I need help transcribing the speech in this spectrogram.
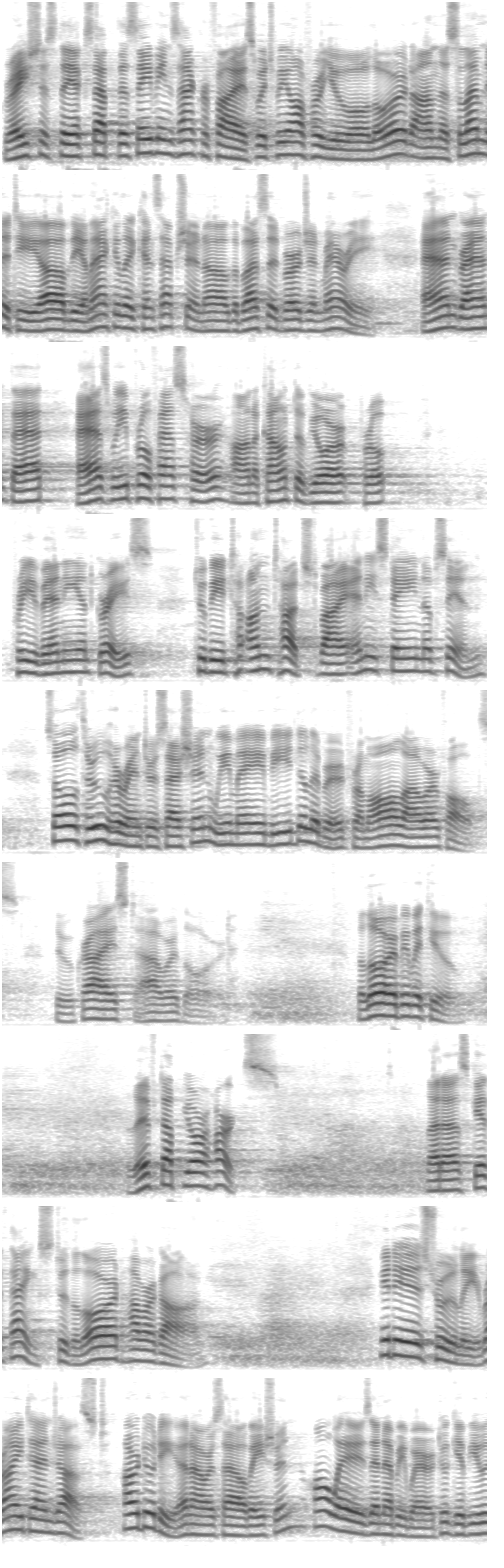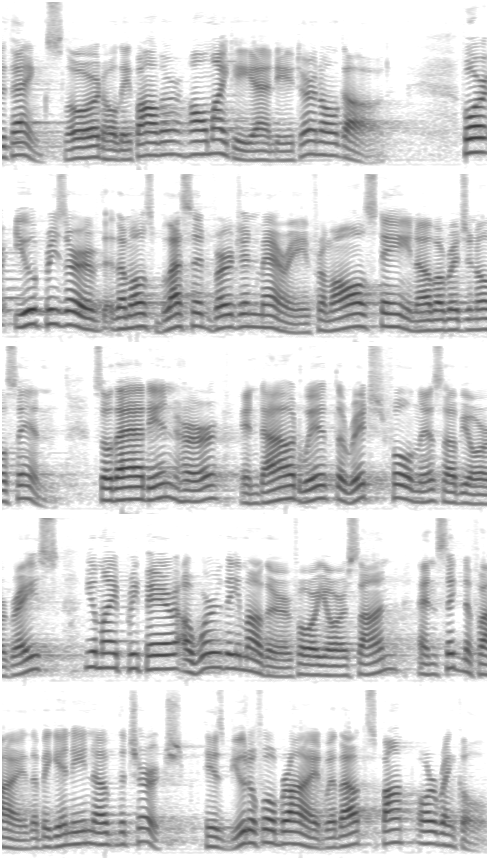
Graciously accept the saving sacrifice which we offer you, O Lord, on the solemnity of the Immaculate Conception of the Blessed Virgin Mary, and grant that, as we profess her on account of your pro- prevenient grace, to be untouched by any stain of sin, so through her intercession we may be delivered from all our faults. Through Christ our Lord. The Lord be with you. Lift up your hearts. Let us give thanks to the Lord our God. It is truly right and just, our duty and our salvation, always and everywhere to give you thanks, Lord, Holy Father, Almighty and eternal God. For you preserved the most blessed Virgin Mary from all stain of original sin, so that in her, endowed with the rich fullness of your grace, you might prepare a worthy mother for your Son and signify the beginning of the church, his beautiful bride without spot or wrinkle.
